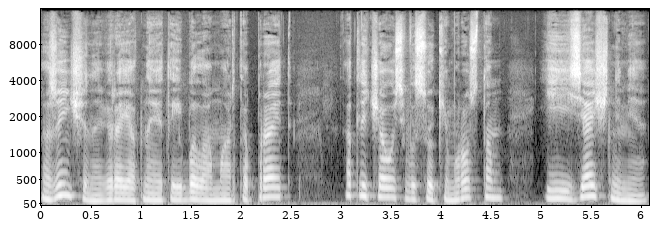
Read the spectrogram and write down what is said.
Женщина, вероятно, это и была Марта Прайд, отличалась высоким ростом и изящными,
